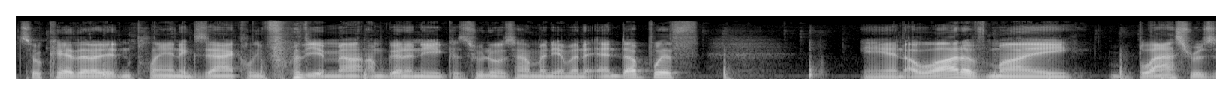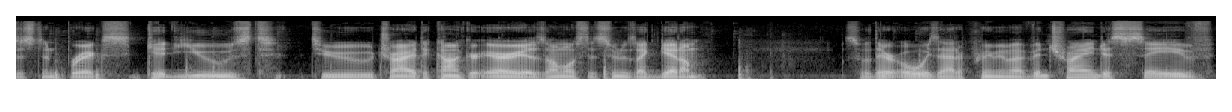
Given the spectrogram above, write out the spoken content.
It's okay that I didn't plan exactly for the amount I'm going to need because who knows how many I'm going to end up with. And a lot of my blast resistant bricks get used to try to conquer areas almost as soon as I get them. So they're always at a premium. I've been trying to save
